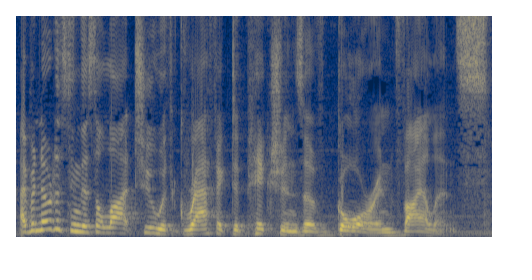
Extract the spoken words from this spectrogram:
I've been noticing this a lot too with graphic depictions of gore and violence.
